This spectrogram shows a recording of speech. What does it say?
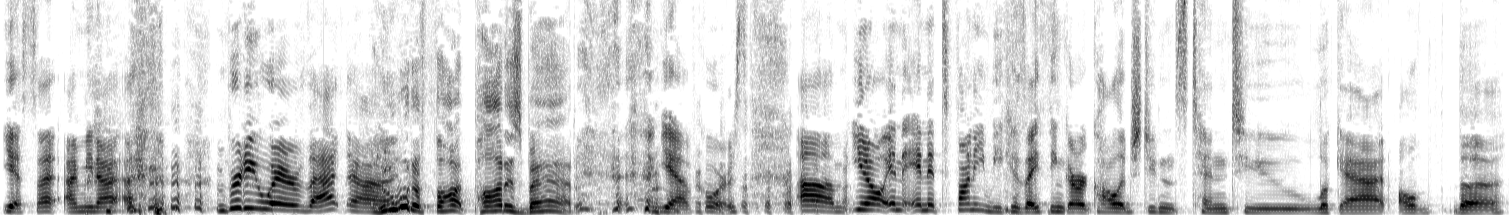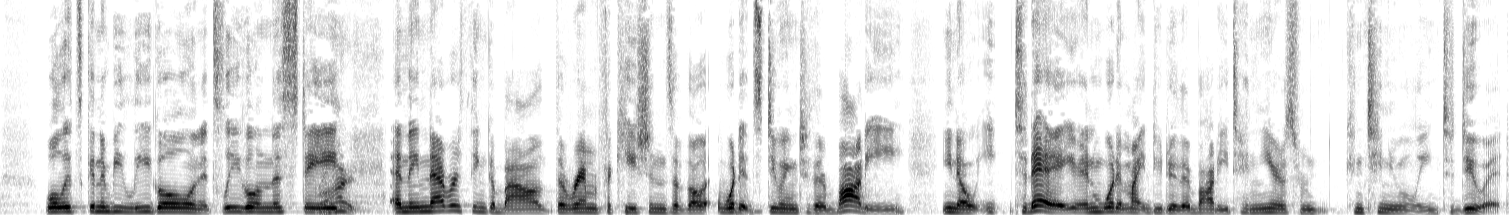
Yes, I, I mean, I, am pretty aware of that. Uh, Who would have thought pot is bad? yeah, of course. Um, you know, and, and it's funny because I think our college students tend to look at all the well, it's going to be legal and it's legal in this state. Right. And they never think about the ramifications of the, what it's doing to their body, you know, today and what it might do to their body 10 years from continually to do it.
